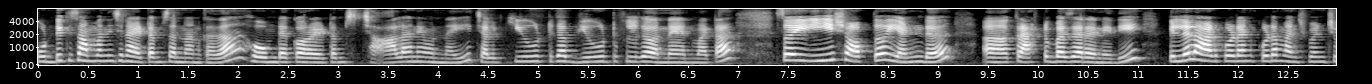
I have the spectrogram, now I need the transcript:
వుడ్కి సంబంధించిన ఐటమ్స్ అన్నాను కదా హోమ్ డెకోర్ ఐటమ్స్ చాలానే ఉన్నాయి. చాలా క్యూట్గా బ్యూటిఫుల్గా ఉన్నాయి అనమాట సో ఈ షాప్తో ఎండ్. క్రాఫ్ట్ బజార్ అనేది. పిల్లలు ఆడుకోవడానికి కూడా మంచి మంచి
